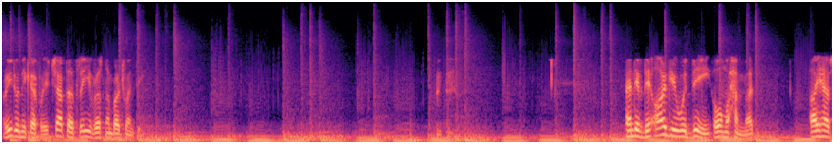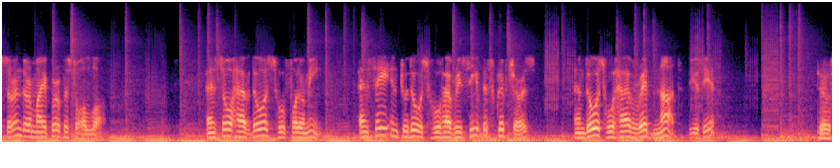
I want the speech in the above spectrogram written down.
Read with me carefully. Chapter 3, verse number 20. And if they argue with thee, O Muhammad, I have surrendered my purpose to Allah. And so have those who follow me. And say unto those who have received the scriptures and those who have read not. Do you see it? Yes.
